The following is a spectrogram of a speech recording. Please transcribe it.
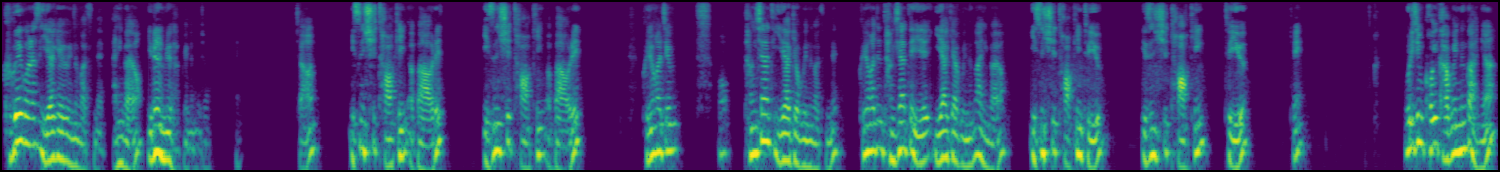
그거에 관해서 이야기하고 있는 것 같은데 아닌가요? 이런 의미를 갖고 있는 거죠. 네. 자, isn't she talking about it? isn't she talking about it? 그녀가 지금 어, 당신한테 이야기하고 있는 것 같은데 그녀가 지금 당신한테 이, 야기하고 있는 거 아닌가요? Isn't she talking to you? Isn't she talking to you? 오케이? 우리 지금 거기 가고 있는 거 아니야?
